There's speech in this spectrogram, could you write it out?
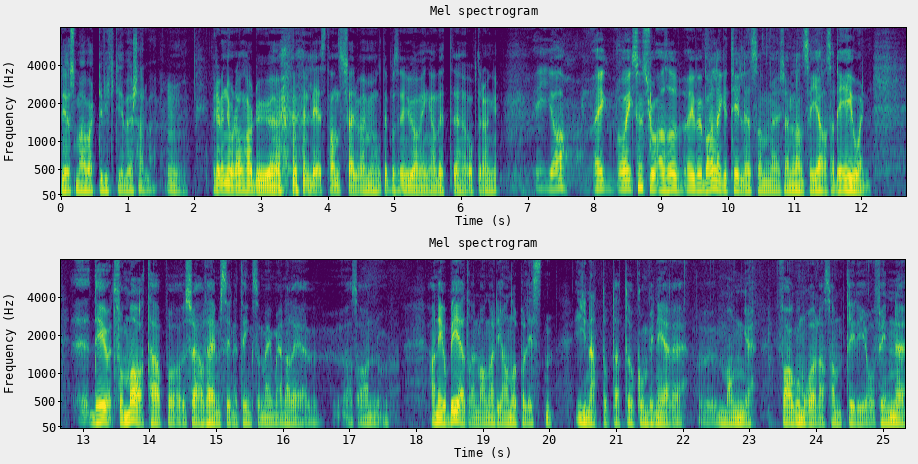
det som har vært det viktige ved Skjervheim. Mm. Preben Jordal, har du lest Hans Skjervheim, holdt jeg på å si, uavhengig av dette oppdraget? Ja, jeg, og jeg syns jo altså, Jeg vil bare legge til det som Kjønneland sier. altså Det er jo en det er jo et format her på Skjervheim sine ting som jeg mener er altså han, han er jo bedre enn mange av de andre på listen i nettopp dette å kombinere øh, mange fagområder samtidig og finne,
